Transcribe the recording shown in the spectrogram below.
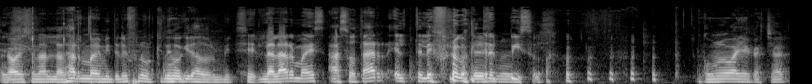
Acaba de sonar la alarma de mi teléfono porque tengo que ir a dormir. Sí, la alarma es azotar el teléfono contra el Teléfono. piso. ¿Cómo no vaya a cachar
